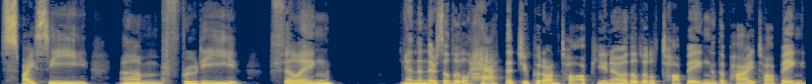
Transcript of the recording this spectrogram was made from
spicy, um, fruity filling. And then there's a little hat that you put on top, you know, the little topping, the pie topping,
